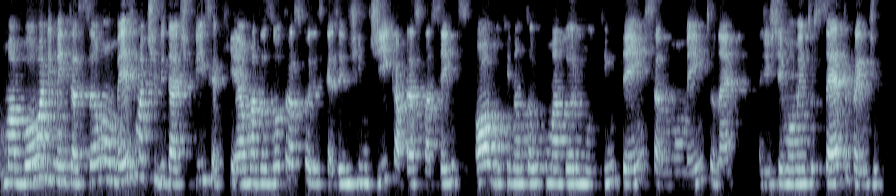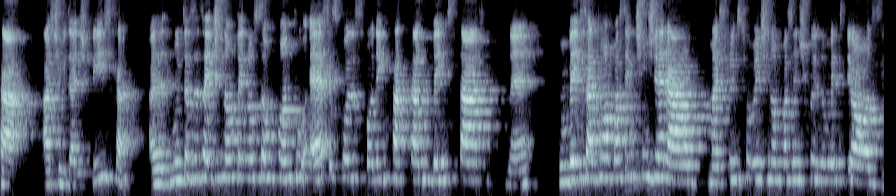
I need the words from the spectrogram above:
uma boa alimentação ou mesmo atividade física, que é uma das outras coisas que a gente indica para as pacientes, óbvio que não estão com uma dor muito intensa no momento, né? A gente tem o momento certo para indicar a atividade física. Muitas vezes a gente não tem noção quanto essas coisas podem impactar no bem-estar, né? um bem-estar de uma paciente em geral, mas principalmente numa paciente com endometriose.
